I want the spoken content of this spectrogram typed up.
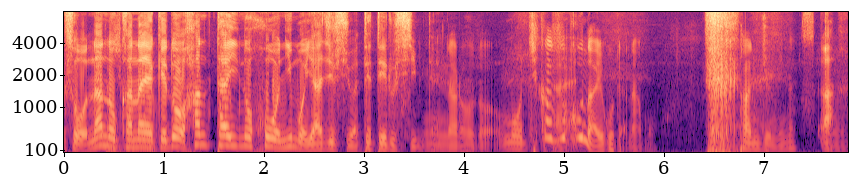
そう、なのかなやけど、反対の方にも矢印は出てるし、みたいな。なるほど。もう近づくないうことやな、もう。単純にな。あうん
